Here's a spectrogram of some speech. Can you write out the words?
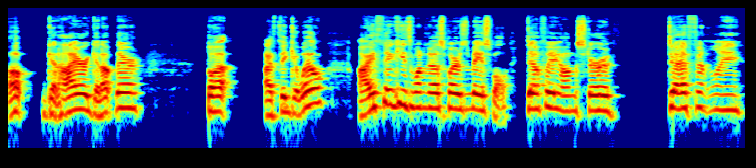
up, get higher, get up there, but I think it will. I think he's one of the best players in baseball. Definitely a youngster. Definitely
